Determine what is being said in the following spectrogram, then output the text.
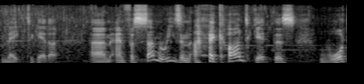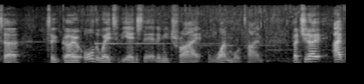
make together. Um, and for some reason, I can't get this water to go all the way to the edge there. Let me try one more time. But you know, I've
